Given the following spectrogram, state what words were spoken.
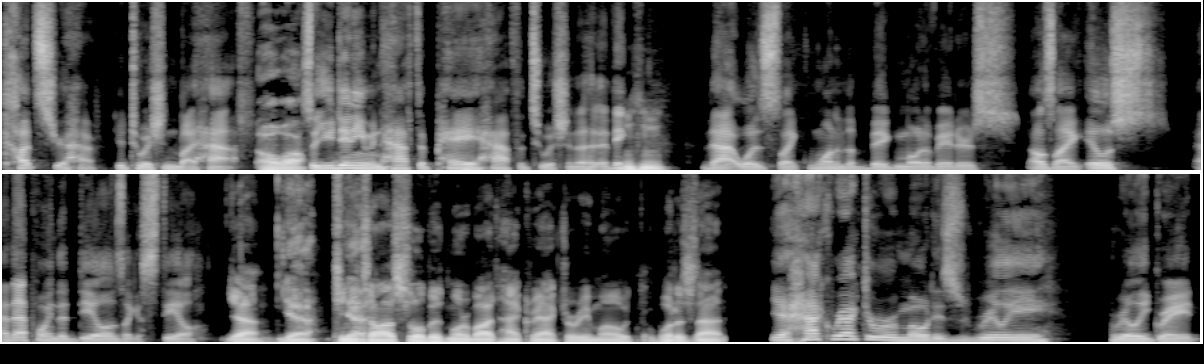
cuts your half your tuition by half. Oh wow. So you didn't even have to pay half the tuition. I I think Mhm. that was like one of the big motivators. I was like, it was at that point the deal is like a steal. Yeah. Yeah. Can yeah. you tell us a little bit more about Hack Reactor Remote? What is that? Yeah, Hack Reactor Remote is really, really great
